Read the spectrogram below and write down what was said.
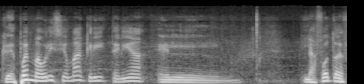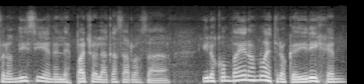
Que después Mauricio Macri tenía el, la foto de Frondizi en el despacho de la Casa Rosada. Y los compañeros nuestros que dirigen,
